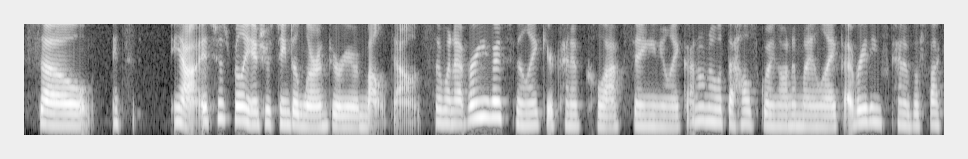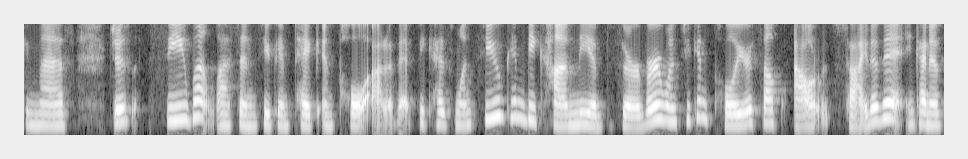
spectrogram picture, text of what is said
So it's yeah, it's just really interesting to learn through your meltdowns. So, whenever you guys feel like you're kind of collapsing and you're like, I don't know what the hell's going on in my life, everything's kind of a fucking mess, just see what lessons you can pick and pull out of it. Because once you can become the observer, once you can pull yourself outside of it and kind of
